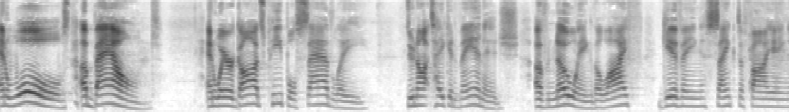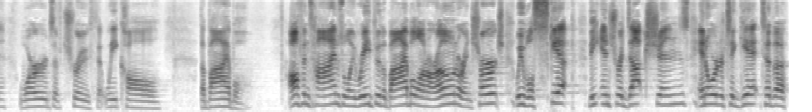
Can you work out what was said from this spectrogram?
and wolves abound, and where God's people sadly do not take advantage of knowing the life giving, sanctifying words of truth that we call the Bible. Oftentimes, when we read through the Bible on our own or in church, we will skip the introductions in order to get to the,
